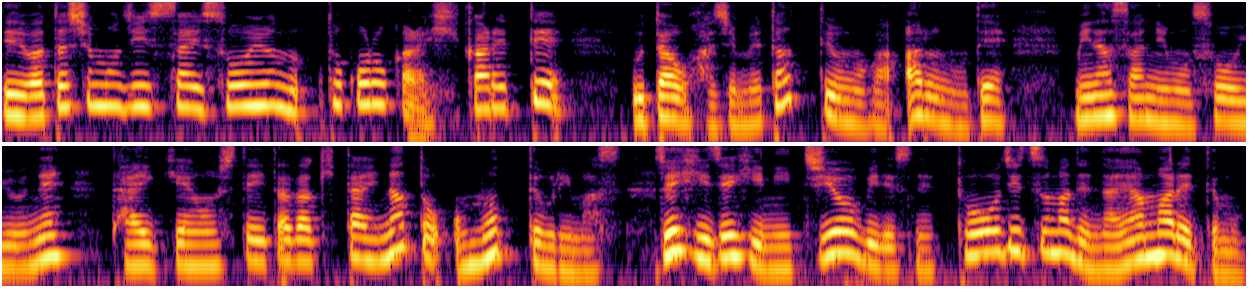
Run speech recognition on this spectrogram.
で私も実際そういうところから惹かれて歌を始めたっていうのがあるので皆さんにもそういうね体験をしていただきたいなと思っております。ぜひぜひ日曜日ですね当日まで悩まれても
